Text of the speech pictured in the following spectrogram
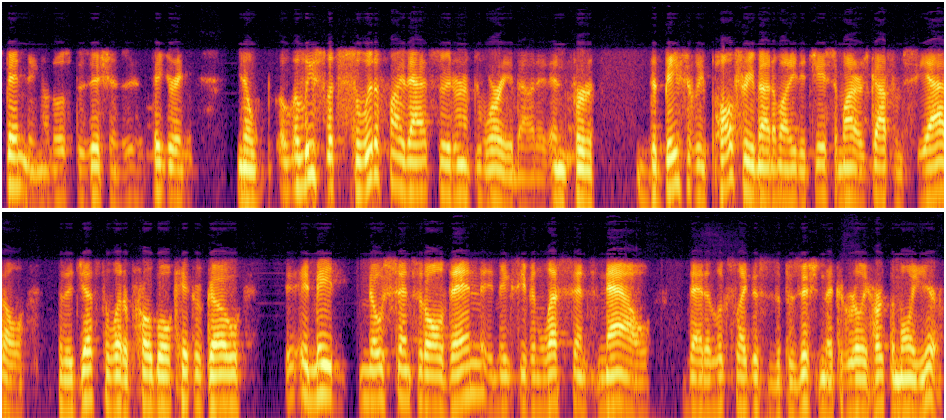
spending on those positions and figuring, you know, at least let's solidify that so we don't have to worry about it. And for the basically paltry amount of money that Jason Myers got from Seattle for the Jets to let a Pro Bowl kicker go, it, it made no sense at all then. It makes even less sense now that it looks like this is a position that could really hurt them all year.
